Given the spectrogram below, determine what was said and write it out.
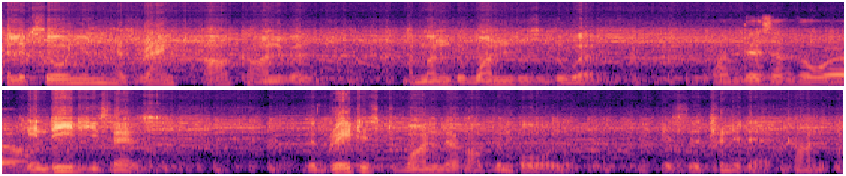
Calypsonian has ranked our carnival among the wonders of the world. Wonders of the world. Indeed, he says, the greatest wonder of them all is the Trinidad Carnival.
